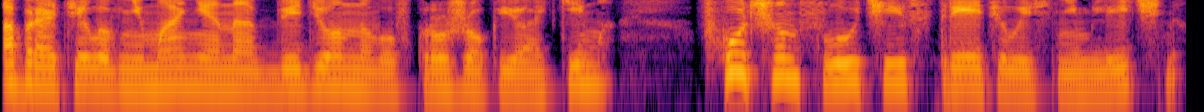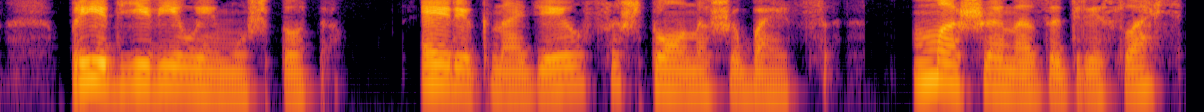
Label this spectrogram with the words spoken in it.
Обратила внимание на обведенного в кружок Юакима, в худшем случае встретилась с ним лично, предъявила ему что-то. Эрик надеялся, что он ошибается. Машина затряслась,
